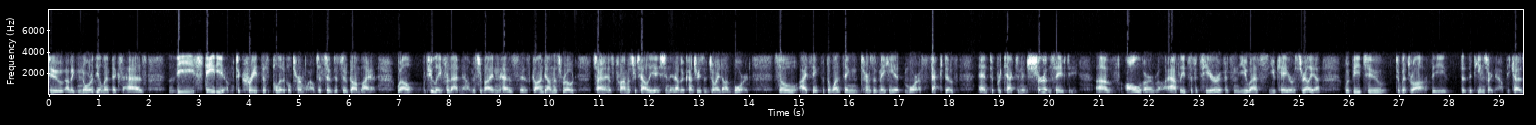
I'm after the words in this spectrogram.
to uh, ignore the Olympics as the stadium to create this political turmoil. Just to just to have gone by it. Well, too late for that now. Mr. Biden has has gone down this road. China has promised retaliation, and other countries have joined on board. So I think that the one thing in terms of making it more effective and to protect and ensure the safety of all of our athletes, if it's here, if it's in the U.S., UK, or Australia, would be to to withdraw the, the the teams right now because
